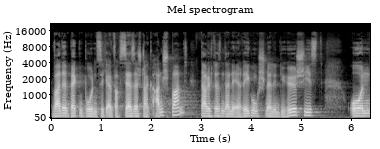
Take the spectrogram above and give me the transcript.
weil der Beckenboden sich einfach sehr, sehr stark anspannt, dadurch, dass deine Erregung schnell in die Höhe schießt und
